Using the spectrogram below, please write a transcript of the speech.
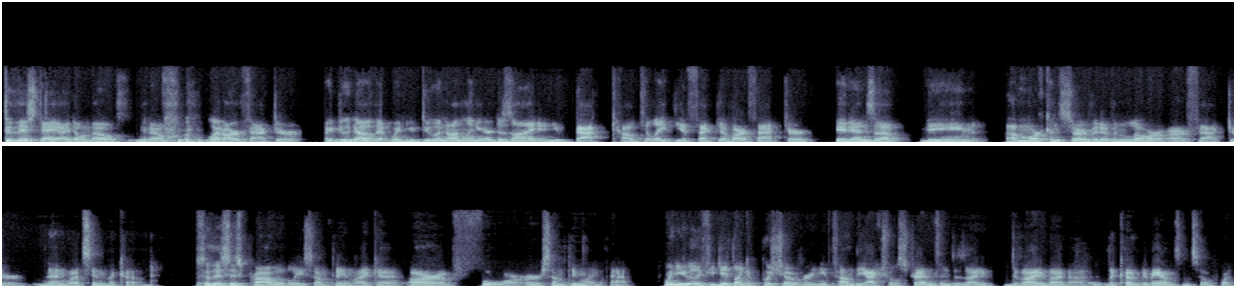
To this day, I don't know, you know, what R factor. I do know that when you do a nonlinear design and you back calculate the effective R factor, it ends up being a more conservative and lower R factor than what's in the code. So this is probably something like an R of four or something like that. When you, if you did like a pushover and you found the actual strength and divided, divided by the, the code demands and so forth.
